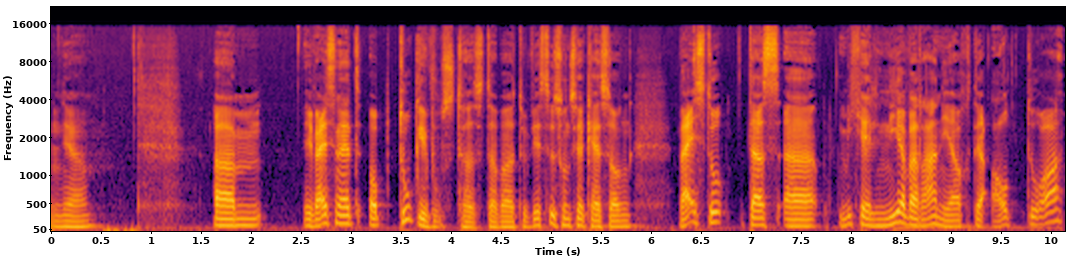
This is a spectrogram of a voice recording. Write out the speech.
Ja. Ähm, ich weiß nicht, ob du gewusst hast, aber du wirst es uns ja gleich sagen. Weißt du, dass äh, Michael Niavarani auch der Autor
